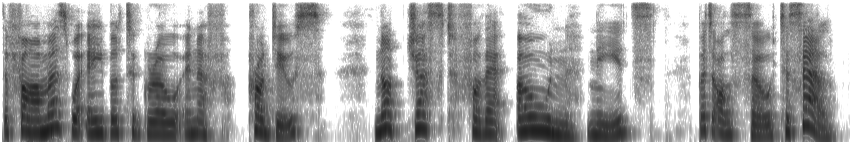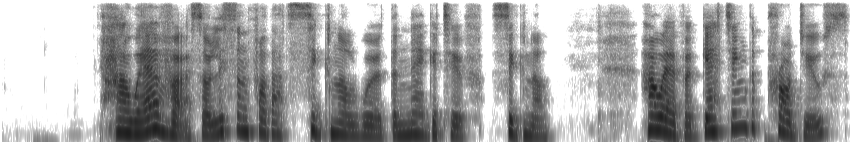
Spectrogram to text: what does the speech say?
The farmers were able to grow enough produce, not just for their own needs, but also to sell. However, so listen for that signal word, the negative signal. However, getting the produce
